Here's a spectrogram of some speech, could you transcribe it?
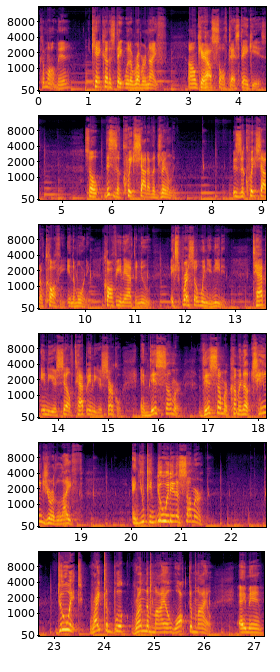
Come on, man. You can't cut a steak with a rubber knife. I don't care how soft that steak is. So this is a quick shot of adrenaline. This is a quick shot of coffee in the morning, coffee in the afternoon, espresso when you need it. Tap into yourself, tap into your circle. And this summer, this summer coming up, change your life. And you can do it in a summer. Do it. Write the book, run the mile, walk the mile. Amen.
